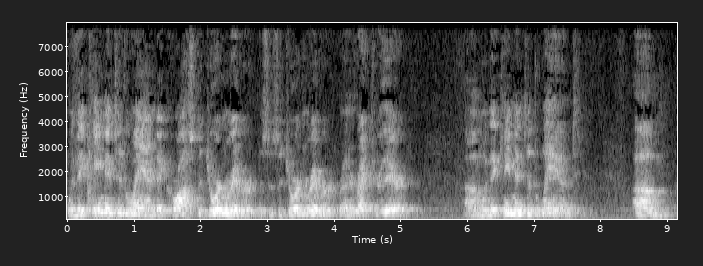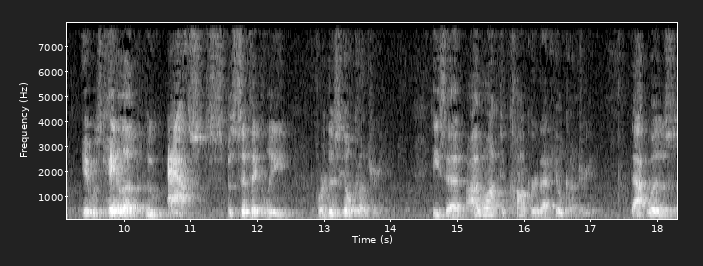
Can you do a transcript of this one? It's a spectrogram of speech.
when they came into the land, they crossed the Jordan River. This is the Jordan River running right through there. Um, when they came into the land, um, it was Caleb who asked specifically for this hill country. He said, I want to conquer that hill country. That was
